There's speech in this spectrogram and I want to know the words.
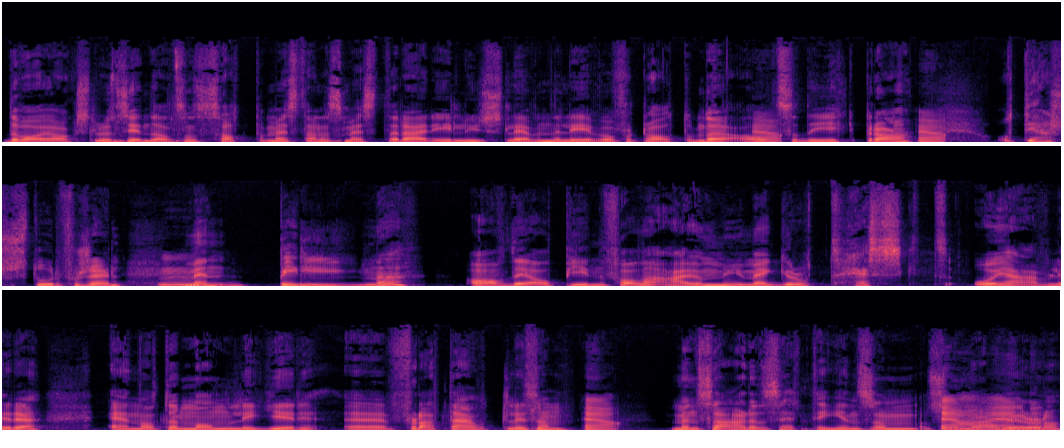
det var jo Aksel Lund Sindal som satt på 'Mesternes mester' her i lys levende live og fortalte om det. Altså, det gikk bra. Og det er så stor forskjell. Mm. Men bildene av det alpinfallet er jo mye mer groteskt og jævligere enn at en mann ligger eh, flat out, liksom. Ja. Men så er det settingen som, som ja, avgjør, da.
